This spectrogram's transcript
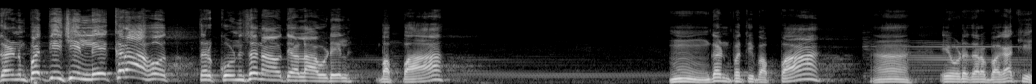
गणपतीची लेकरं आहोत तर कोणचं नाव त्याला आवडेल? बाप्पा. हम्म गणपती बाप्पा. हां एवढं जरा बघा की.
